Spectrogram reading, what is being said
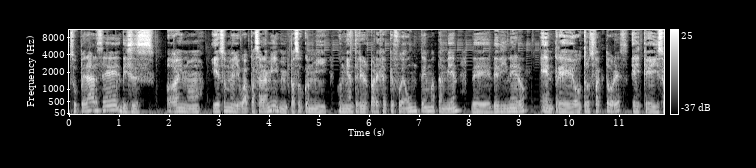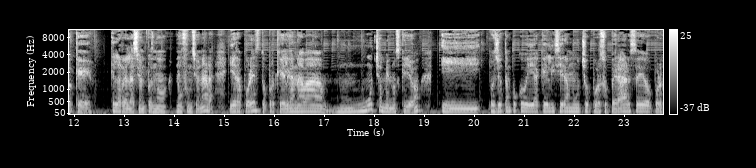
superarse, dices, Ay, no. Y eso me llegó a pasar a mí. Me pasó con mi, con mi anterior pareja, que fue un tema también de, de dinero, entre otros factores, el que hizo que que la relación pues no, no funcionara. Y era por esto, porque él ganaba mucho menos que yo. Y pues yo tampoco veía que él hiciera mucho por superarse o por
